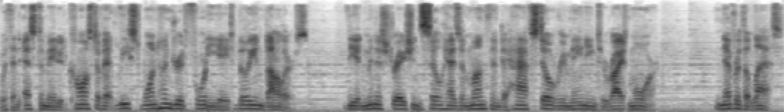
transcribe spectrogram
with an estimated cost of at least $148 billion. The administration still has a month and a half still remaining to write more. Nevertheless,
